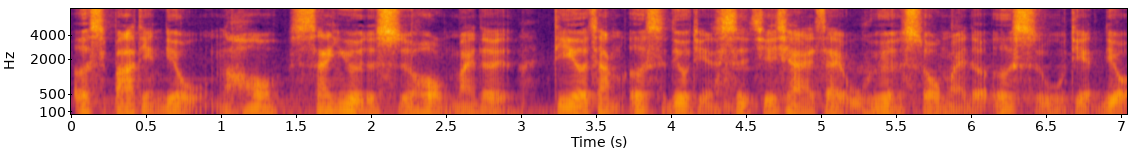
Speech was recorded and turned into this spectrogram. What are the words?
二十八点六五，然后三月的时候买的第二张二十六点四，接下来在五月的时候买的二十五点六。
